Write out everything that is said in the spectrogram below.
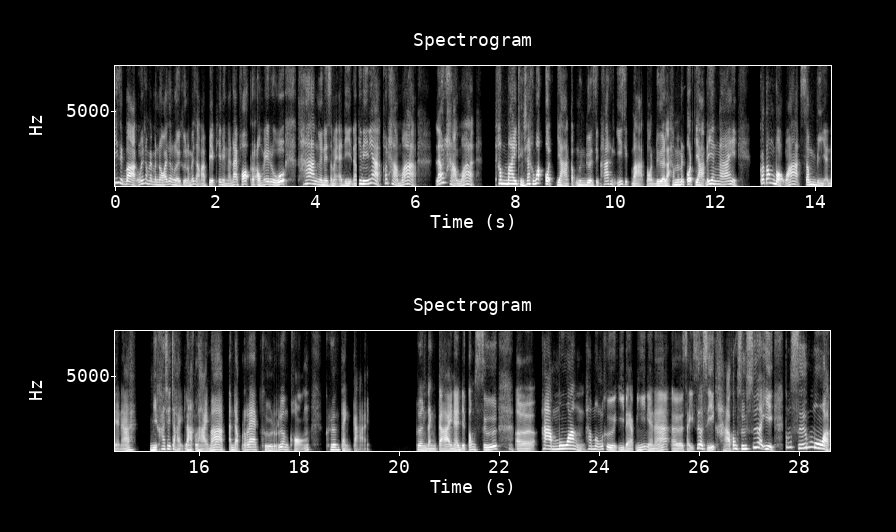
ยี่สิบาทโอ้ยทำไมมันน้อยจังเลยคือเราไม่สามารถเปรียบเทียบอย่างนั้นได้ เพราะเราไม่รู้ค่าเงินในสมัยอดีตนะทีนี้เนี่ยเขาถามว่าแล้วถามว่าทำไมถึงใช้คำว่าอดอยากกับเงินเดือนสิบห้าถึงยี่สิบาทต่อเดือนล่ะทำไมมันอดอยากได้ยังไง ก็ต้องบอกว่าเสมียนเนี่ยนะ มีค่าใช้จ่ายหลากหลายมาก อันดับแรกคือเรื่องของเครื่องแต่งกาย เครื่องแต่งกายนะเดี๋ยวต้องซื้อออผ้าม่วงผ้าม่วงก็คืออีแบบนี้เนี่ยนะใส่เสื้อสีขาวต้องซื้อเสื้ออีก ต้องซื้อหมวก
